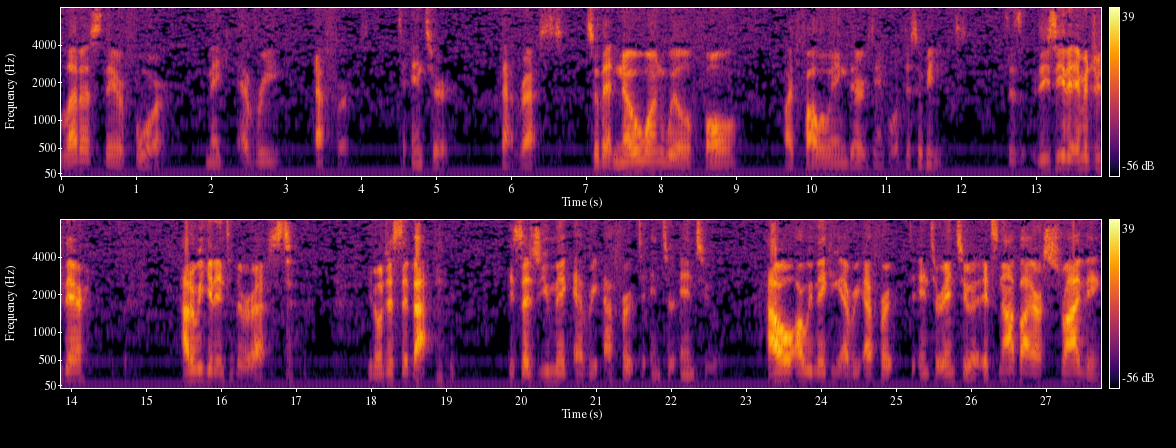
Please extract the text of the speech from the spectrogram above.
Let us therefore make every effort to enter that rest, so that no one will fall by following their example of disobedience. Says, do you see the imagery there? How do we get into the rest? You don't just sit back. He says, You make every effort to enter into it. How are we making every effort to enter into it? It's not by our striving,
